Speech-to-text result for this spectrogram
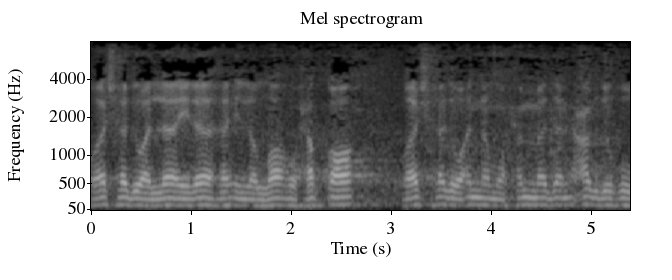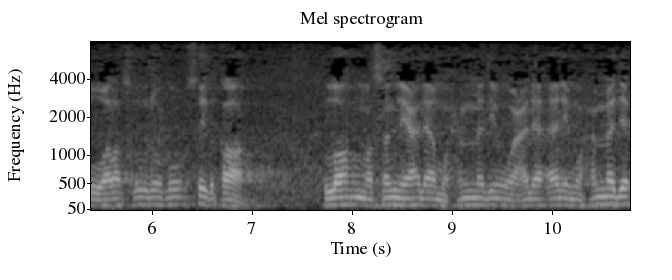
وأشهد أن لا إله إلا الله حقا وأشهد أن محمدا عبده ورسوله صدقا. اللهم صل على محمد وعلى آل محمد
